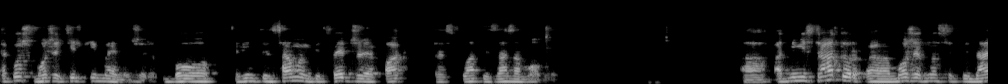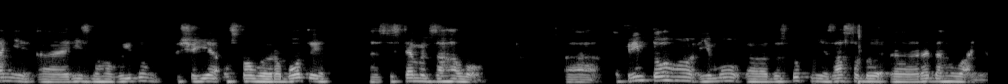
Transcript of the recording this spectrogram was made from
також може тільки менеджер, бо він тим самим підтверджує факт е, сплати за замовлення. Адміністратор може вносити дані різного виду, що є основою роботи системи взагалом. Окрім того, йому доступні засоби редагування.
